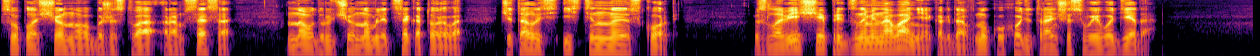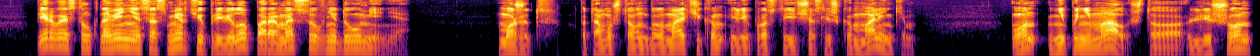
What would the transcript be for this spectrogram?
с воплощенного божества Рамсеса, на удрученном лице которого читалась истинная скорбь, зловещее предзнаменование, когда внук уходит раньше своего деда. Первое столкновение со смертью привело Парамессу в недоумение – может, потому что он был мальчиком или просто еще слишком маленьким? Он не понимал, что лишен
